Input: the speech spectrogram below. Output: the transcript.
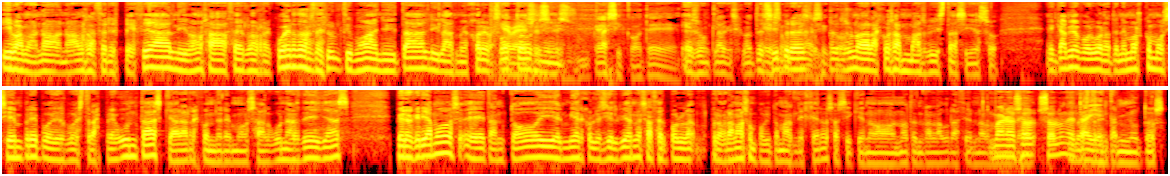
y vamos, no, no vamos a hacer especial, ni vamos a hacer los recuerdos del último año y tal, ni las mejores fotos. es, ni... es, un clásico. Es un clásico, sí, pero, Es, una de las cosas más vistas y eso. En cambio, pues bueno, tenemos como siempre pues vuestras preguntas, que ahora responderemos a algunas de ellas, pero queríamos eh, tanto hoy, el miércoles y el viernes hacer programas un poquito más ligeros, así que no, no tendrán la duración normal. Bueno, solo un detalle. 30 minutos.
